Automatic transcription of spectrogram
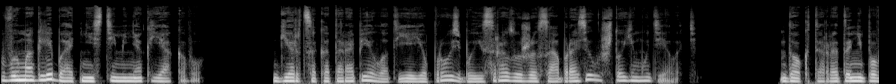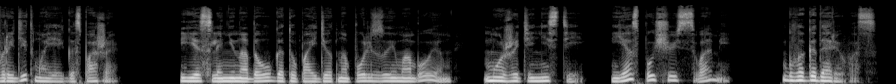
Вы могли бы отнести меня к Якову? Герцог оторопел от ее просьбы и сразу же сообразил, что ему делать. «Доктор, это не повредит моей госпоже. Если ненадолго, то пойдет на пользу им обоим. Можете нести. Я спущусь с вами. Благодарю вас».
